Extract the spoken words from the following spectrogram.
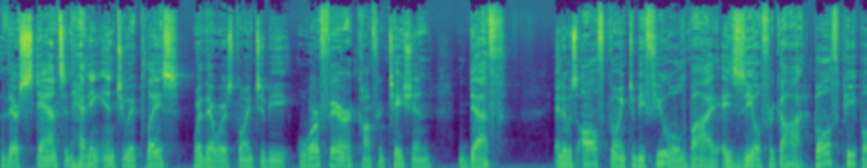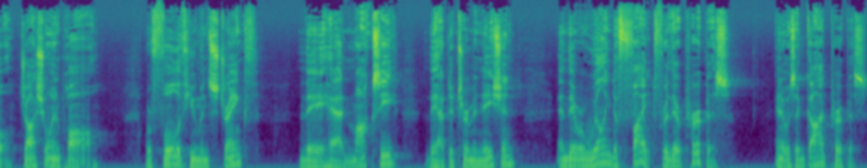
their stance and heading into a place where there was going to be warfare, confrontation, death, and it was all going to be fueled by a zeal for God. Both people, Joshua and Paul, were full of human strength. They had moxie, they had determination, and they were willing to fight for their purpose, and it was a God purpose.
